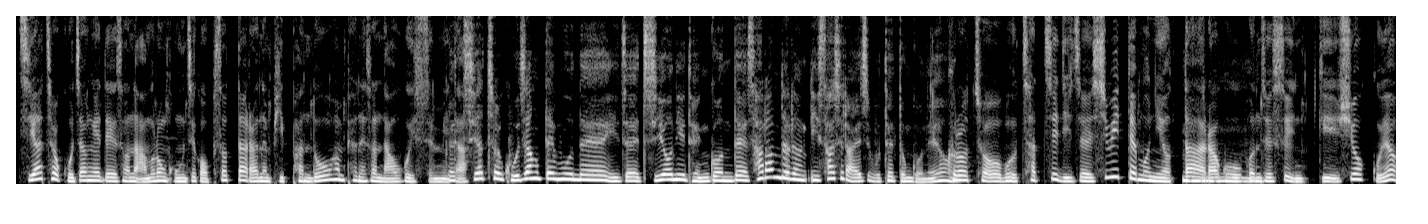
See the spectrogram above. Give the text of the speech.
지하철 고장에 대해서는 아무런 공지가 없었다라는 비판도 한편에서 나오고 있습니다. 그러니까 지하철 고장 때문에 이제 지연이 된 건데 사람들은 이 사실을 알지 못했던 거네요. 그렇죠. 뭐 자칫 이제 시위 때문이었다라고 음. 번질 수 있기 쉬웠고요.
